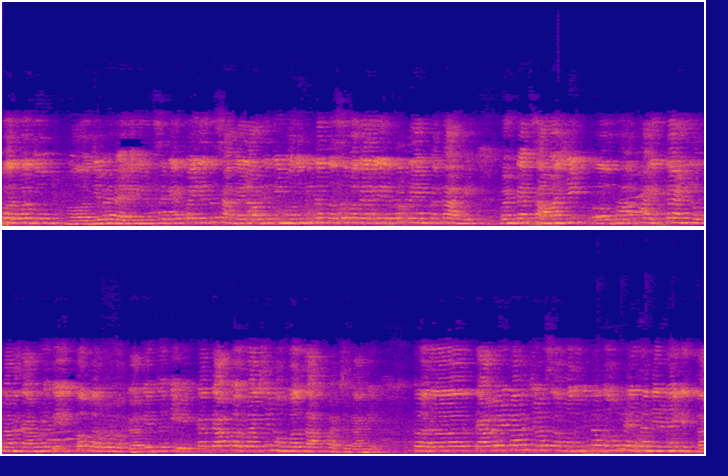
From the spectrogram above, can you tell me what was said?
पर्व जो जेव्हा राहायला गेलं सगळ्यात पहिले तर सांगायला आवडेल की मधुमिता तसं बघायला गेलं तर प्रेम कथा आहे पण त्यात सामाजिक भाग हा इतका आहे आणि लोकांना त्यामुळे ते इतकं पर्व डोक्यावर घेतलं की एकटा त्या पर्वाचे नव्वद लाख वाचक आहे. तर त्यावेळेला जेव्हा मधुमिता दोन लिहायचा निर्णय घेतला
